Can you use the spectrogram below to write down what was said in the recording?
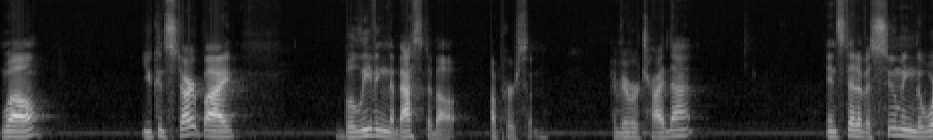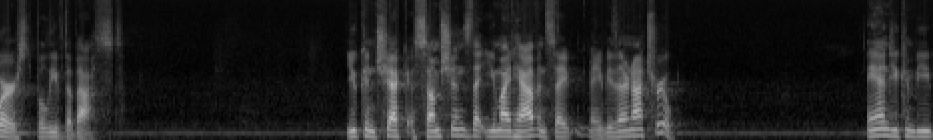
Well, you can start by believing the best about a person. Have you ever tried that? Instead of assuming the worst, believe the best. You can check assumptions that you might have and say, maybe they're not true. and you can be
